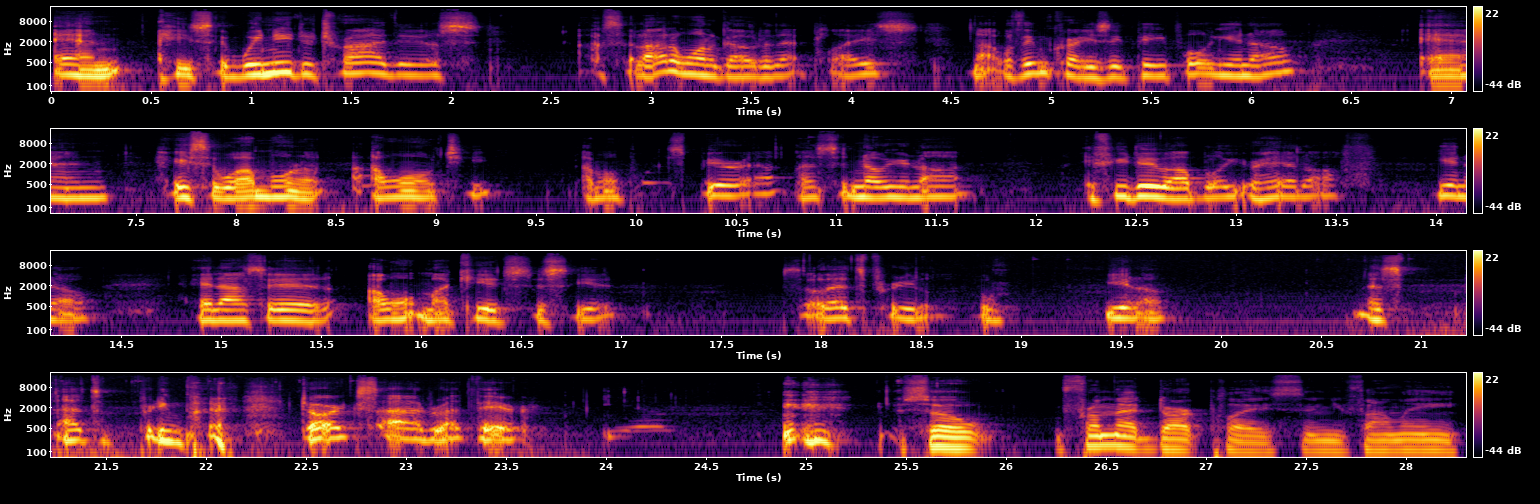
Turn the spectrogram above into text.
and he said we need to try this. I said I don't want to go to that place, not with them crazy people, you know. And he said, well, I'm gonna, I want you, I'm gonna put his beer out. I said, no, you're not. If you do, I'll blow your head off, you know. And I said, I want my kids to see it. So that's pretty low, you know. That's that's a pretty dark side right there. so from that dark place, and you finally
